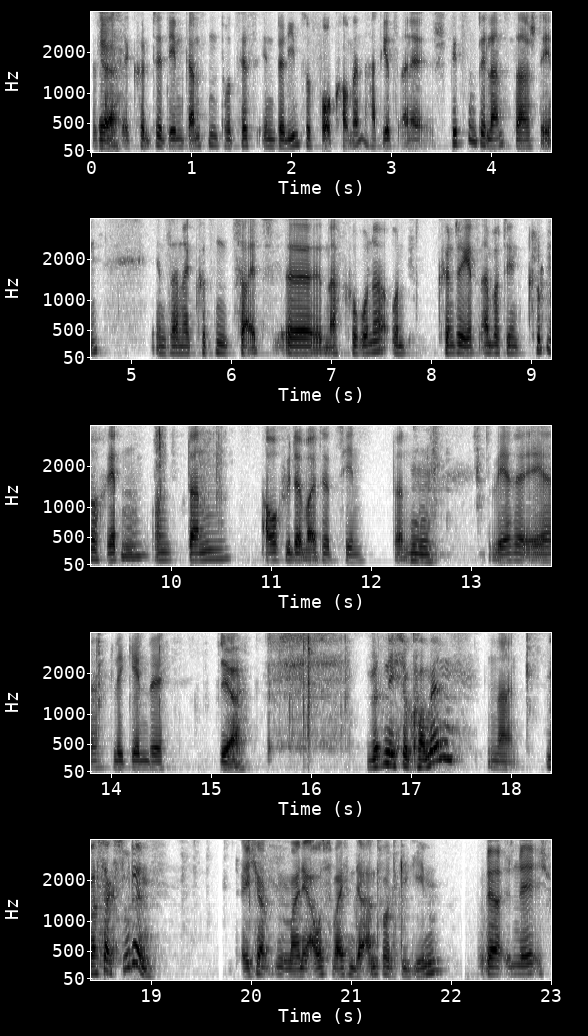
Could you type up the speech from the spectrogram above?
Das ja. heißt, er könnte dem ganzen Prozess in Berlin zuvorkommen, hat jetzt eine Spitzenbilanz dastehen in seiner kurzen Zeit äh, nach Corona und könnte jetzt einfach den Club noch retten und dann auch wieder weiterziehen. Dann hm. wäre er Legende. Ja. Wird nicht so kommen? Nein. Was sagst du denn? Ich habe meine ausweichende Antwort gegeben. Ja, nee, ich,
